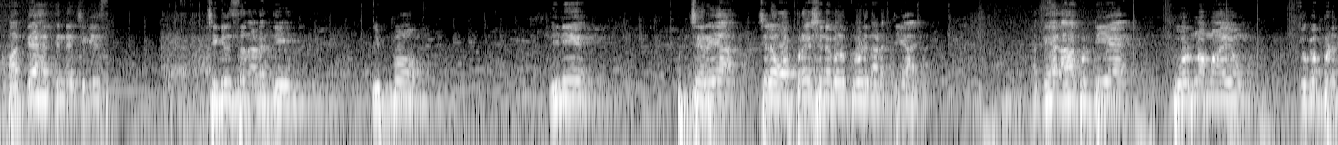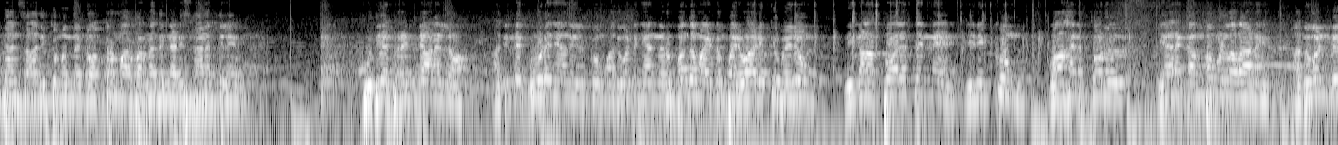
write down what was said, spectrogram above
അപ്പം അദ്ദേഹത്തിന്റെ ചികിത്സ ചികിത്സ നടത്തി. ഇപ്പോ ഇനി ചെറിയ ചില ഓപ്പറേഷനുകൾ കൂടി നടത്തിയാൽ അദ്ദേഹം ആ കുട്ടിയെ പൂർണമായും സുഖപ്പെടുത്താൻ സാധിക്കുമെന്ന് ഡോക്ടർമാർ പറഞ്ഞതിന്റെ അടിസ്ഥാനത്തിൽ പുതിയ ട്രെൻഡാണല്ലോ. അതിന്റെ കൂടെ ഞാൻ നിൽക്കും. അതുകൊണ്ട് ഞാൻ നിർബന്ധമായിട്ടും പരിപാടിക്ക് വരും. നിങ്ങളെപ്പോലെ തന്നെ എനിക്കും വാഹനത്തോട് ഏറെ കമ്പമുള്ളതാണ്. അതുകൊണ്ട്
